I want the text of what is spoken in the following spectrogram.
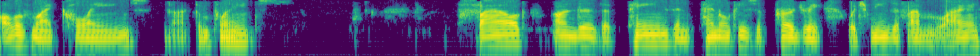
all of my claims, not complaints, filed under the pains and penalties of perjury, which means if I'm lying,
